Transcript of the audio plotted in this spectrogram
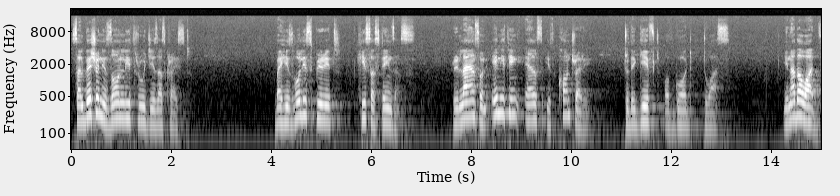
salvation is only through Jesus Christ. By his Holy Spirit, he sustains us. Reliance on anything else is contrary to the gift of God to us. In other words,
